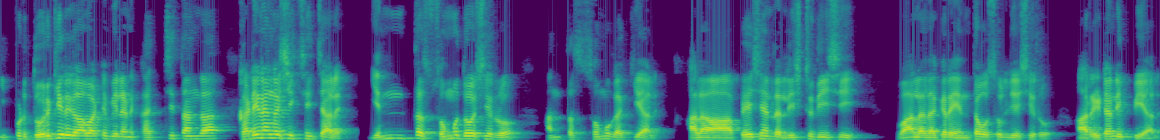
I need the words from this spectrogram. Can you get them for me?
ఇప్పుడు దొరికిరు కాబట్టి వీళ్ళని ఖచ్చితంగా కఠినంగా శిక్షించాలి. ఎంత సొమ్ము దోషిర్రో అంత సొమ్ము గక్కియాలి. అలా ఆ పేషెంట్ల లిస్టు తీసి వాళ్ళ దగ్గర ఎంత వసూలు చేసిర్రో ఆ రిటర్న్ ఇప్పియాలి.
